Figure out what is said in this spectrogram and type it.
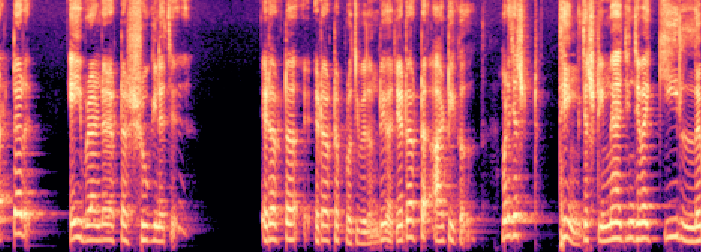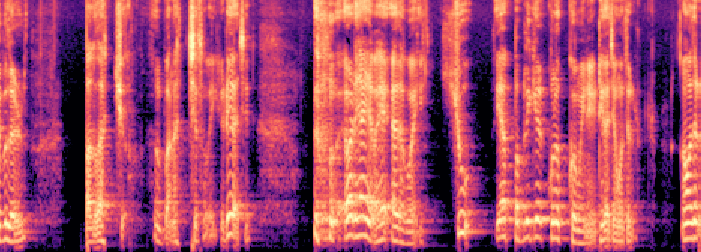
একটার এই ব্র্যান্ডের একটা শু কিনেছে। এটা একটা এটা একটা প্রতিবেদন, ঠিক আছে? এটা একটা আর্টিকেল মানে জাস্ট থিঙ্ক জাস্ট ইম্যাজিন যে ভাই কী লেভেলের পাগলাচ্ছ, বানাচ্ছে সবাইকে, ঠিক আছে? এবার জানি না ভাই এ দেখো ভাই, চু ইয়া পাবলিকের কোনো কমি নেই, ঠিক আছে? আমাদের আমাদের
